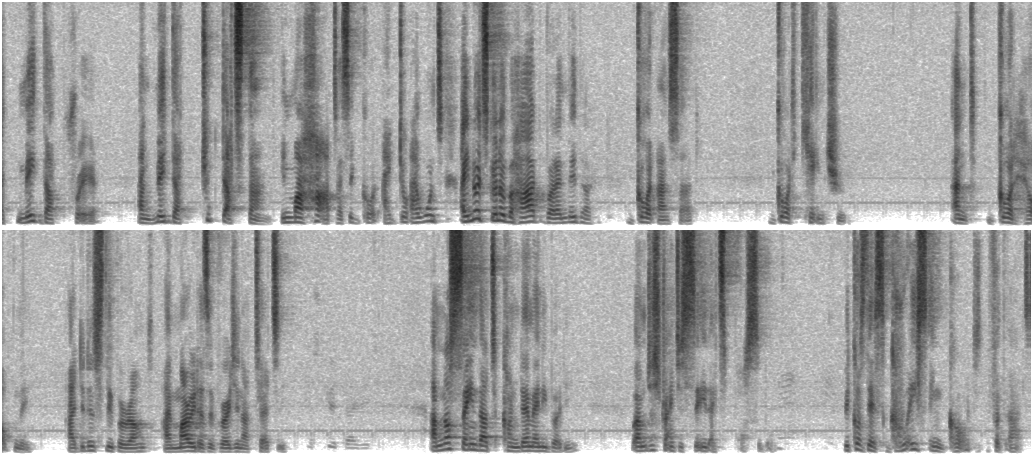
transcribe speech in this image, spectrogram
I made that prayer and made that took that stand in my heart. I said, God, I don't, I want, I know it's going to be hard, but I made that. God answered. God came true. And God helped me. I didn't sleep around. I married as a virgin at 30. I'm not saying that to condemn anybody, but I'm just trying to say that it's possible. Because there's grace in God for that.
